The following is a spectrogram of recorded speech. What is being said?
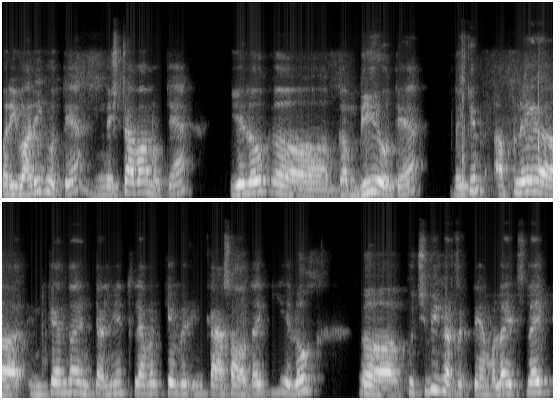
पारिवारिक होते हैं, निष्ठावान होते हैं। ये लोग गंभीर होते हैं। लेकिन अपने इनके अंदर इंटेलिजेंट लेवल के इनका ऐसा होता है कि ये लोग कुछ भी कर सकते हैं। मतलब इट्स लाइक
